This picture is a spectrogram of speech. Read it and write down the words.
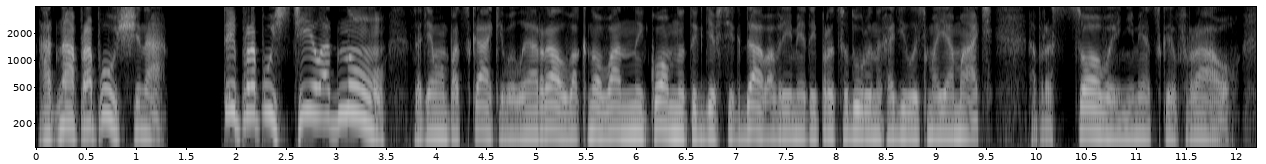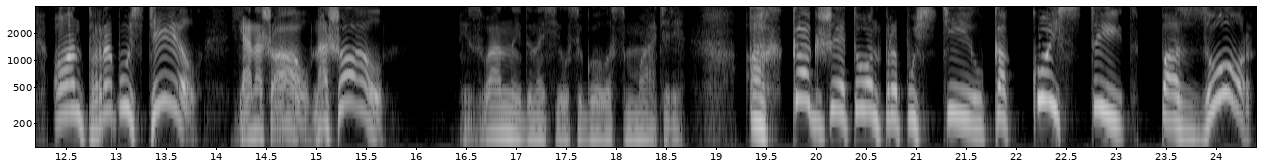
Одна пропущена!» «Ты пропустил одну!» Затем он подскакивал и орал в окно ванной комнаты, где всегда во время этой процедуры находилась моя мать, образцовая немецкая фрау. «Он пропустил! «Я нашел! Нашел!» Из ванной доносился голос матери. «Ах, как же это он пропустил! Какой стыд! Позор!»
